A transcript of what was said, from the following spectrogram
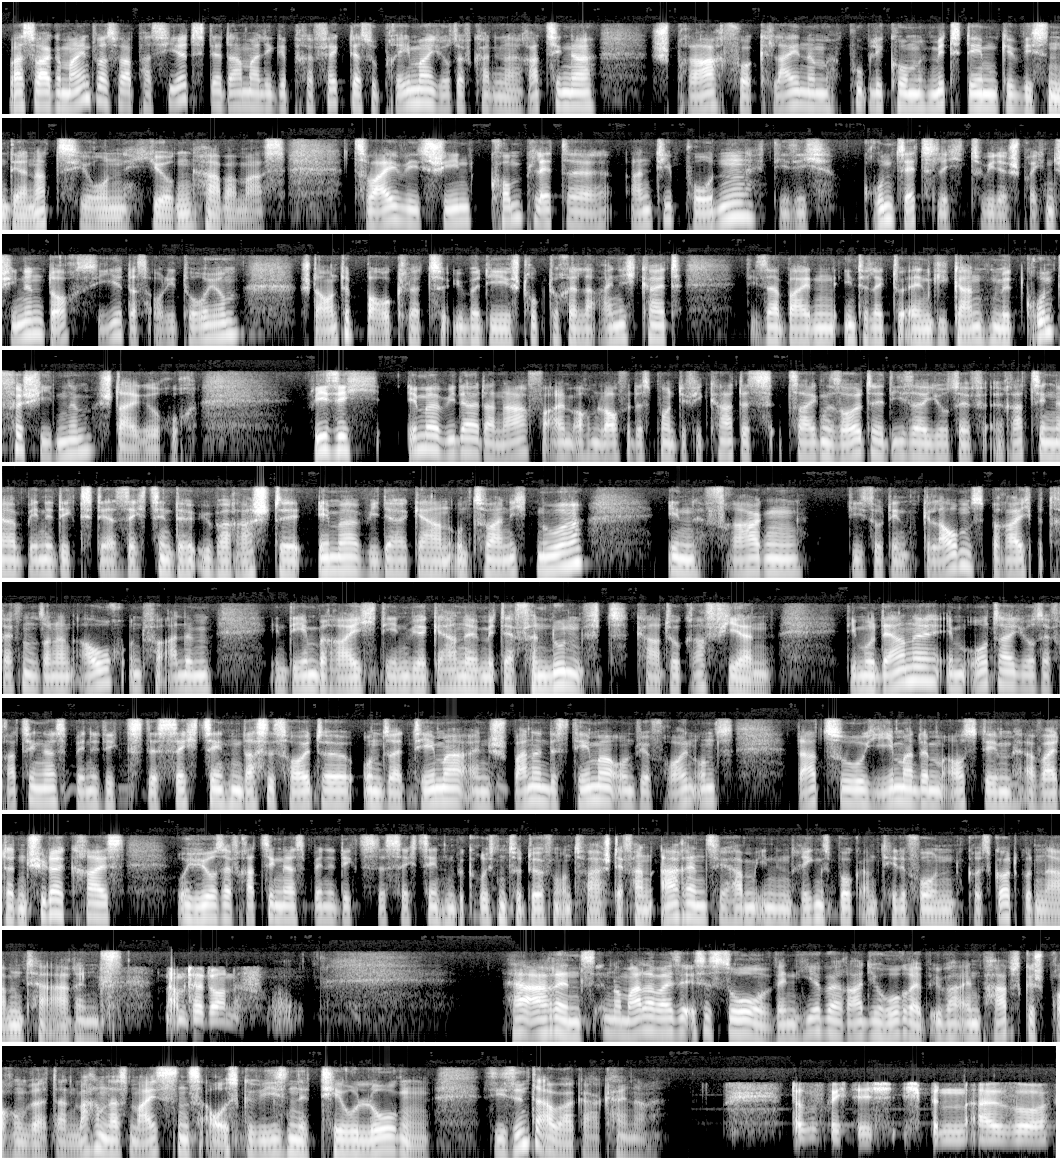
Was war gemeint, was war passiert? Der damalige Präfekt der Suprema, Josef Kardinal Ratzinger, sprach vor kleinem Publikum mit dem Gewissen der Nation, Jürgen Habermas. Zwei, wie es schien, komplette Antipoden, die sich grundsätzlich zu widersprechen schienen, doch siehe, das Auditorium staunte Bauklötze über die strukturelle Einigkeit dieser beiden intellektuellen Giganten mit grundverschiedenem Stallgeruch. Wie sich immer wieder danach, vor allem auch im Laufe des Pontifikates, zeigen sollte, dieser Josef Ratzinger, Benedikt XVI., überraschte immer wieder gern. Und zwar nicht nur in Fragen, die so den Glaubensbereich betreffen, sondern auch und vor allem in dem Bereich, den wir gerne mit der Vernunft kartografieren. Die Moderne im Urteil Josef Ratzingers, Benedikts XVI., das ist heute unser Thema, ein spannendes Thema und wir freuen uns, dazu jemandem aus dem erweiterten Schülerkreis Josef Ratzingers Benedikts des 16. begrüßen zu dürfen, und zwar Stefan Ahrens. Wir haben ihn in Regensburg am Telefon. Grüß Gott, guten Abend, Herr Ahrens. Guten Abend, Herr Dornes. Herr Ahrens, normalerweise ist es so, wenn hier bei Radio Horeb über einen Papst gesprochen wird, dann machen das meistens ausgewiesene Theologen. Sie sind aber gar keiner. Das ist richtig. Ich bin also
